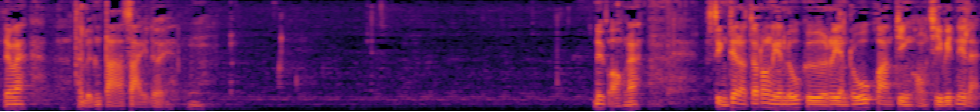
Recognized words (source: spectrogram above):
ใช่ไหมถลึงตาใส่เลยนึกออกนะ สิ่งที่เราจะต้องเรียนรู้คือเรียนรู้ความจริงของชีวิตนี่แหละ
